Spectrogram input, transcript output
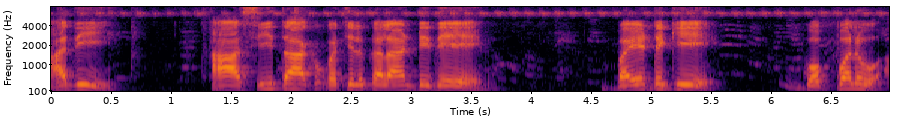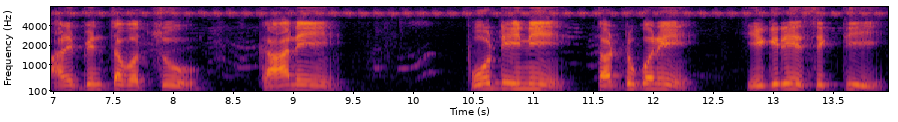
అది ఆ సీతాకొక చిలుక లాంటిదే. బయటికి గొప్పలు అనిపించవచ్చు. కానీ పోటీని తట్టుకొని ఎగిరే శక్తి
